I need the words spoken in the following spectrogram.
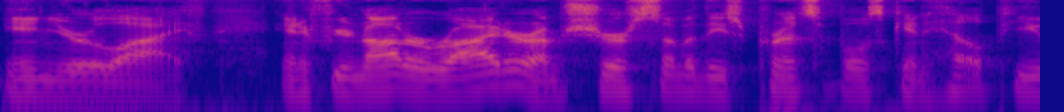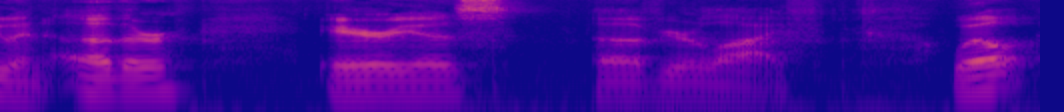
in your life. And if you're not a writer, I'm sure some of these principles can help you in other areas of your life. Well,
